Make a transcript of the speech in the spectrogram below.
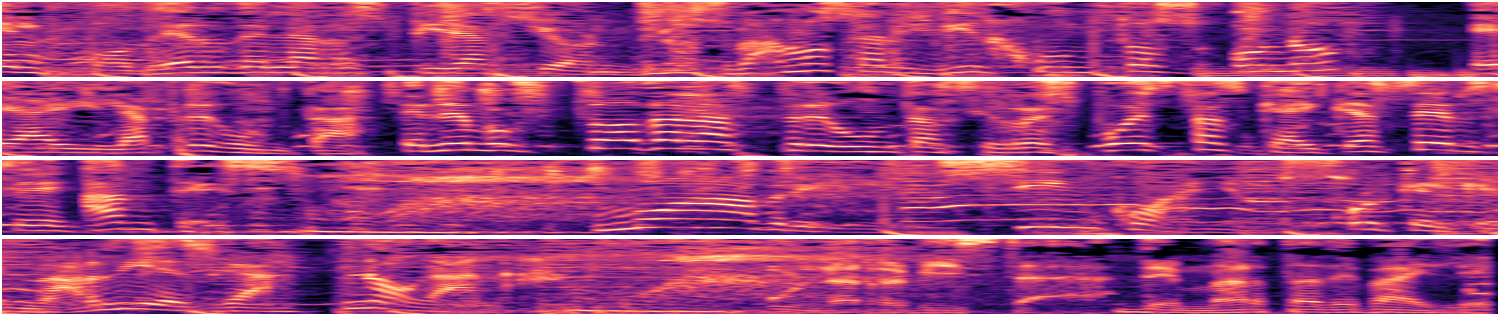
el poder de la respiración. ¿Nos vamos a vivir juntos o no? He ahí la pregunta. Tenemos todas las preguntas y respuestas que hay que hacerse antes. MOA Abril, cinco años, porque el que no arriesga, no gana. Una revista de Marta de Baile.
